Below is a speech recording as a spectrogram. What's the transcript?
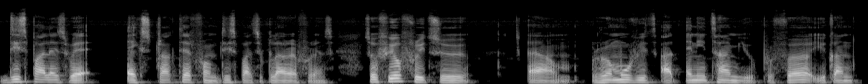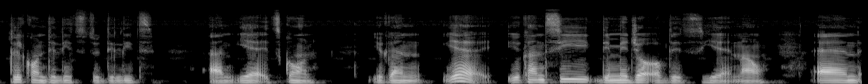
These palettes were extracted from this particular reference. So feel free to um, remove it at any time you prefer. You can click on delete to delete and yeah it's gone you can yeah you can see the major updates here now. And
